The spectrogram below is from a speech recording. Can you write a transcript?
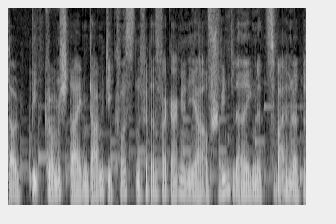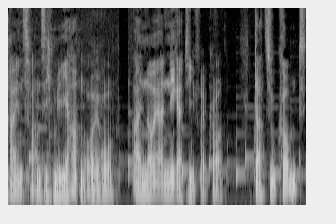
Laut Bitkom steigen damit die Kosten für das vergangene Jahr auf schwindelerregende 223 Milliarden Euro. Ein neuer Negativrekord. Dazu kommt,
